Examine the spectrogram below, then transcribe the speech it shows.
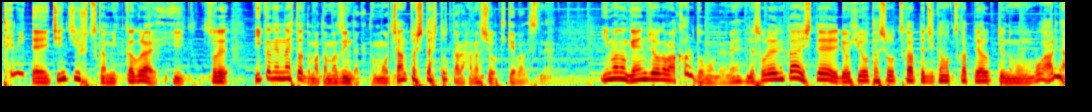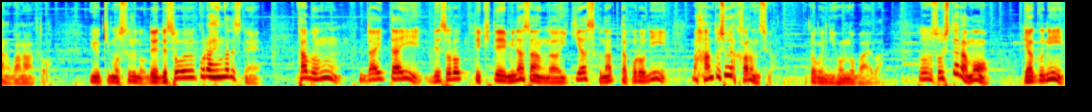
てみて、1日、2日、3日ぐらい、それ、いい加減な人だとまたまずいんだけども、ちゃんとした人から話を聞けばですね、今の現状が分かると思うんだよね。で、それに対して旅費を多少使って、時間を使ってやるっていうのも、僕はありなのかなという気もするので、で、そこら辺がですね、多分大体出揃ってきて皆さんが行きやすくなった頃に、まあ、半年ぐらいかかるんですよ。特に日本の場合は。そそしたらもう逆に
